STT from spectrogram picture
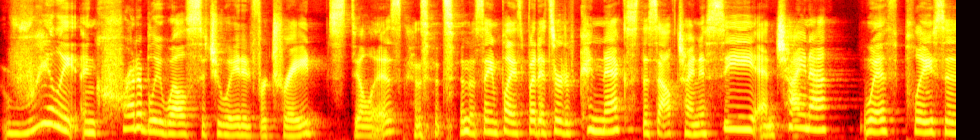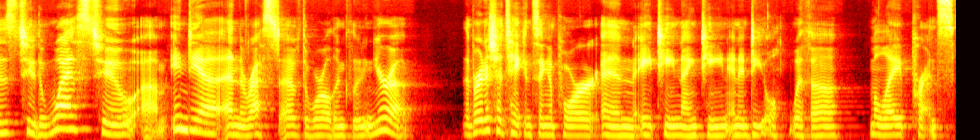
really incredibly well situated for trade, still is because it's in the same place, but it sort of connects the South China Sea and China with places to the west, to um, India and the rest of the world, including Europe. The British had taken Singapore in 1819 in a deal with a Malay prince.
